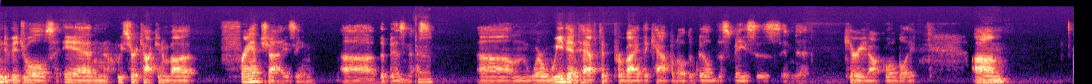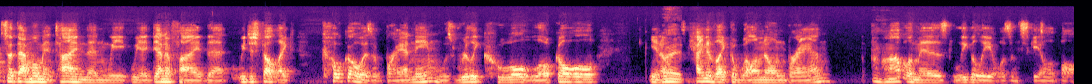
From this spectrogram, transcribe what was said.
individuals and we started talking about franchising uh, the business um, where we didn't have to provide the capital to build the spaces and to carry it out globally. Um, So at that moment in time, then we we identified that we just felt like Coco as a brand name was really cool, local. You know, Right. it's kind of like the well-known brand. The Mhm. problem is legally it wasn't scalable.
